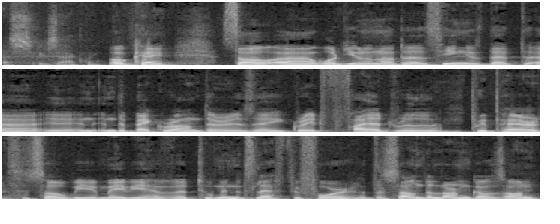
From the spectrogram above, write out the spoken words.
Yes, exactly. Okay, so uh, what you're not uh, seeing is that uh, in, in the background there is a great fire drill prepared. So we maybe have uh, two minutes left before the sound alarm goes on.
